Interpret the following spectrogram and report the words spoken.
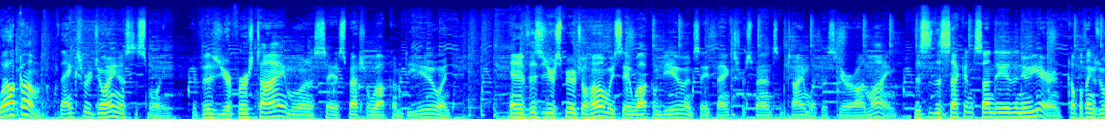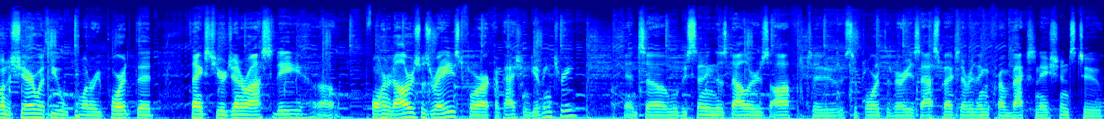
Welcome. Thanks for joining us this morning. If this is your first time, we want to say a special welcome to you. And, and if this is your spiritual home, we say welcome to you and say thanks for spending some time with us here online. This is the second Sunday of the new year. And a couple things we want to share with you. I want to report that thanks to your generosity, uh, $400 was raised for our compassion giving tree. And so we'll be sending those dollars off to support the various aspects, everything from vaccinations to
